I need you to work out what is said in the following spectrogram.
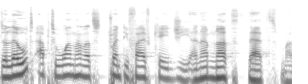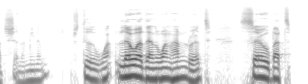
the load up to 125 kg, and I'm not that much, and I mean, I'm still one, lower than 100. So, but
